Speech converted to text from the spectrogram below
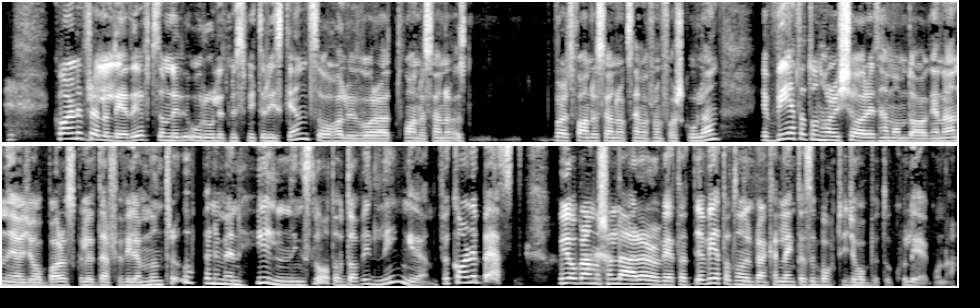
Karin är föräldraledig eftersom det är oroligt med smittorisken så håller vi våra två andra söner våra två andra söner också hemma från förskolan. Jag vet att hon har det körigt hemma om dagarna när jag jobbar och skulle därför vilja muntra upp henne med en hyllningslåt av David Lindgren. För Karin är bäst. Hon jobbar annars som lärare och vet att, jag vet att hon ibland kan längta sig bort till jobbet och kollegorna.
